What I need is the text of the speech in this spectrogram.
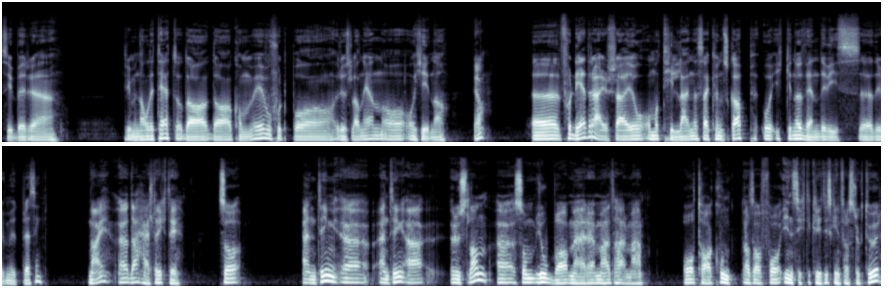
cyberkriminalitet. Og da, da kommer vi fort på Russland igjen og, og Kina. ja. Eh, For det dreier seg jo om å tilegne seg kunnskap, og ikke nødvendigvis eh, drive med utpressing. Nei, det er helt riktig. Så en ting, eh, ting er Russland, eh, som jobber mer med dette med å ta altså få innsikt i kritisk infrastruktur,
